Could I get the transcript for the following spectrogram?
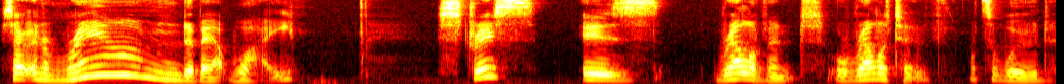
So, in a roundabout way, stress is relevant or relative. What's the word?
